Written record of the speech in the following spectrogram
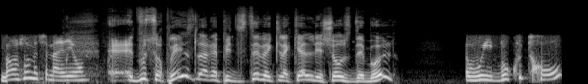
Bonjour, M. Mario. Êtes-vous surprise de la rapidité avec laquelle les choses déboulent? Oui, beaucoup trop.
